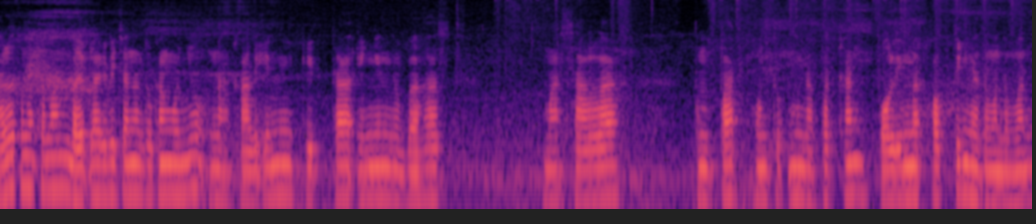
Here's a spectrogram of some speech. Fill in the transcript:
Halo teman-teman, balik lagi di channel Tukang Unyu. Nah, kali ini kita ingin ngebahas masalah tempat untuk mendapatkan polimer coating ya teman-teman.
